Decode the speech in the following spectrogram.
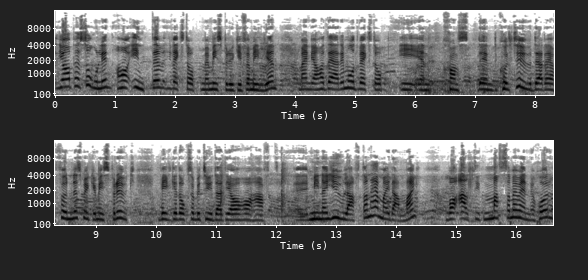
jag personligen har inte växt upp med missbruk i familjen. Men jag har däremot växt upp i en, konst, en kultur där det har funnits mycket missbruk. Vilket också betyder att jag har haft eh, mina julafton hemma i Danmark var alltid massor med människor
